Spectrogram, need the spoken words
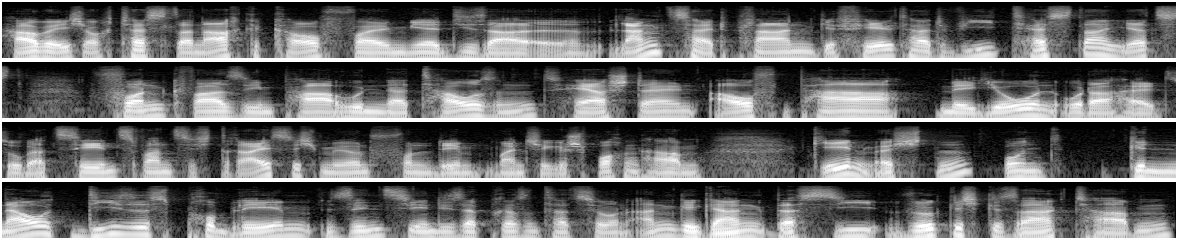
habe ich auch Tesla nachgekauft, weil mir dieser äh, Langzeitplan gefehlt hat, wie Tesla jetzt von quasi ein paar hunderttausend herstellen auf ein paar Millionen oder halt sogar 10, 20, 30 Millionen, von dem manche gesprochen haben, gehen möchten. Und genau dieses Problem sind sie in dieser Präsentation angegangen, dass sie wirklich gesagt haben,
